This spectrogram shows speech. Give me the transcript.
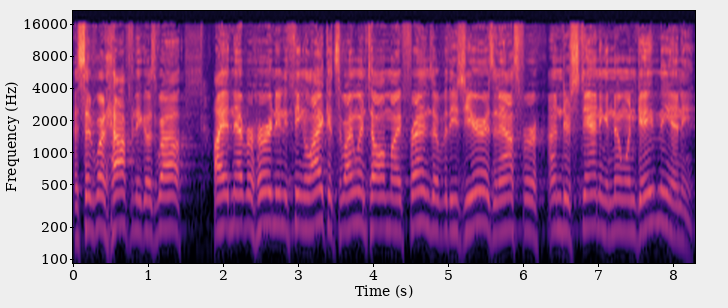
I said, What happened? He goes, Well, I had never heard anything like it, so I went to all my friends over these years and asked for understanding, and no one gave me any.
